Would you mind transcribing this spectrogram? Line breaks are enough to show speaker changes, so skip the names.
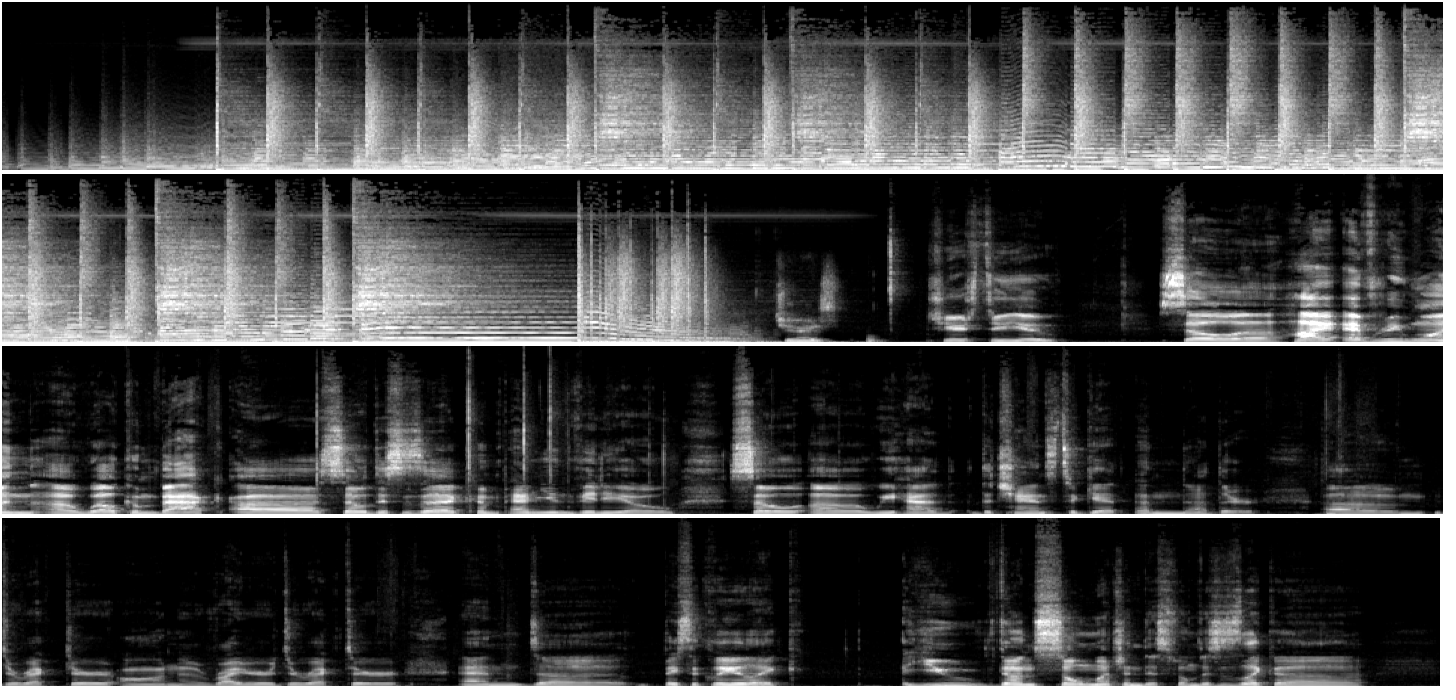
Cheers.
Cheers to you. So, uh, hi everyone, uh, welcome back. Uh, so, this is a companion video. So, uh, we had the chance to get another um, director on, a writer, director, and uh, basically, like, you've done so much in this film. This is like a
